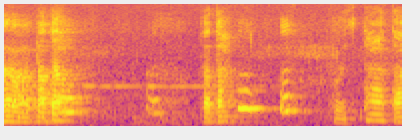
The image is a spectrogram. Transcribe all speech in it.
A tata? Tata? Powiedz, tata.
